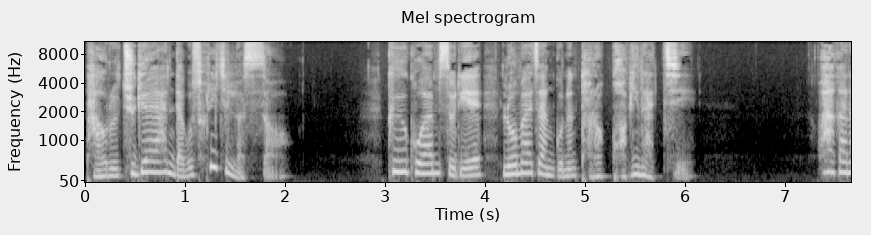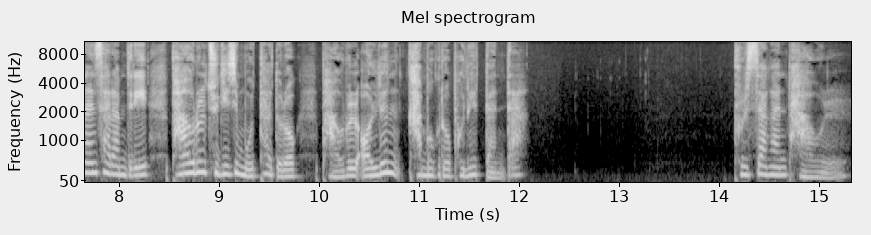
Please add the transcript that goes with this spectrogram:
바울을 죽여야 한다고 소리 질렀어. 그 고함 소리에 로마 장군은 더럽 겁이 났지. 화가 난 사람들이 바울을 죽이지 못하도록 바울을 얼른 감옥으로 보냈단다. 불쌍한 바울.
